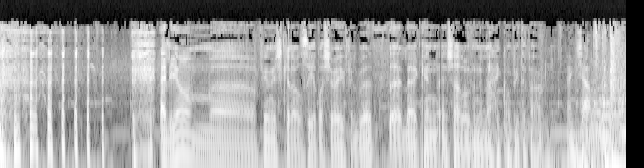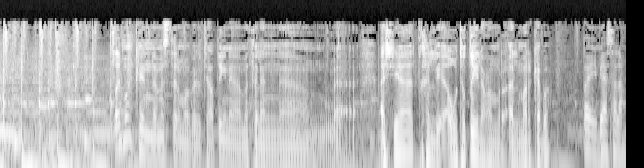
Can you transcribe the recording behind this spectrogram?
اليوم آه، في مشكلة بسيطة شوي في البث آه، لكن إن شاء الله بإذن الله حيكون في تفاعل. إن شاء الله. طيب ممكن مستر موبل تعطينا مثلا آه، أشياء تخلي أو تطيل عمر المركبة طيب يا سلام.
